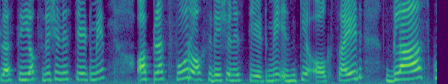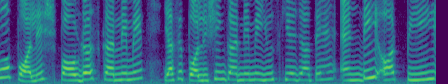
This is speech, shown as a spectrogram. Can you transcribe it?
plus three oxidation state में और प्लस फोर ऑक्सीडेशन स्टेट में इनके ऑक्साइड ग्लास को पॉलिश पाउडर्स करने में या फिर पॉलिशिंग करने में यूज़ किए जाते हैं. एनडी और P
